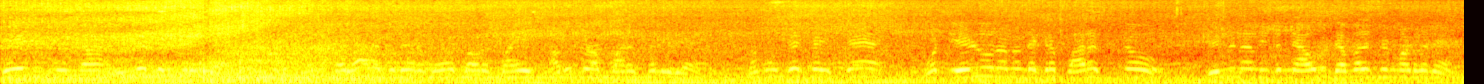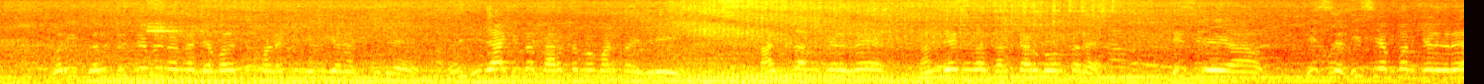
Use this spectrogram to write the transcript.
ಕೆ ಡಿ ತೆಗೆದಿದೆ. ಪರಿಹಾರ ಮೂವತ್ತು ಸಾವಿರ ರೂಪಾಯಿ ಅದು ಕೂಡ ಫಾರೆಸ್ಟಲ್ಲಿ ಇದೆ. ನಮ್ಮ ಉದ್ದೇಶ ಇಷ್ಟೇ, ಒಟ್ಟು ಏಳ್ನೂರ ಹನ್ನೊಂದು ಎಕರೆ ಫಾರೆಸ್ಟು ಜಮೀನಲ್ಲಿ ಇದನ್ನ ಯಾವುದು ಡೆಮಾಲಿಷನ್ ಮಾಡಿದಾನೆ. ಬರೀ ದಲಿತ ಜಮೀನನ್ನು ಡೆಮಾಲಿಷನ್ ಮಾಡೋಕ್ಕೆ ನಿಮಗೆ ಏನಾಗ್ತಿದೆ? ಇದ್ಯಾಕಿಂತ ತಾರತಮ್ಯ ಮಾಡ್ತಾ ಇದ್ದೀರಿ? ಪಾಕಿಸ್ತಾನ ಕೇಳಿದ್ರೆ ನಮ್ದೇನಿಲ್ಲ ಸರ್ಕಾರದ್ದು ಅಂತಾರೆ. D C D C F ಅಂತ ಕೇಳಿದ್ರೆ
